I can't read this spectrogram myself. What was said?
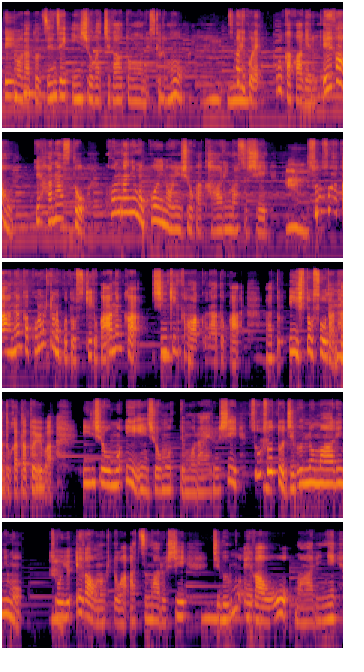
っていうのだと全然印象が違うと思うんですけども、つまりこれ、口角を上げる笑顔で話すと、こんなにも声の印象が変わりますし、はい。そうすると、あ、なんかこの人のこと好きとか、あ、なんか親近感湧くなとか、あと、いい人そうだなとか、例えば、印象もいい印象を持ってもらえるし、そうすると自分の周りにも、そういう笑顔の人が集まるし、自分も笑顔を周りに、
